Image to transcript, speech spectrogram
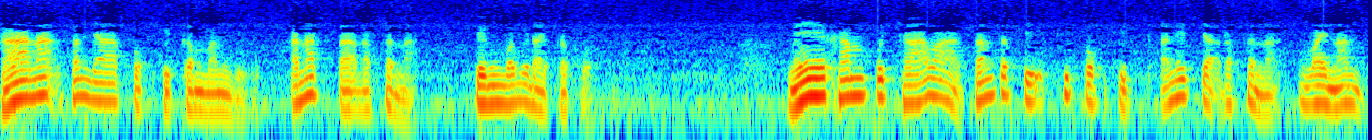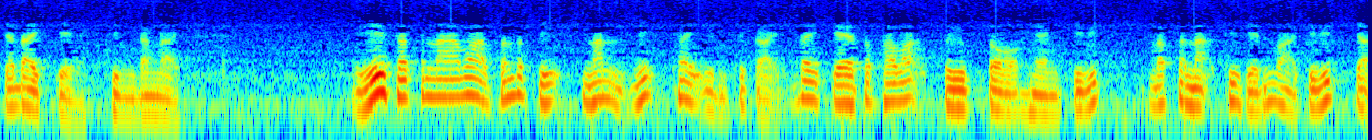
ฐานะสัญญาปกปิดกำลังอยู่ อนัตตลักษณะ จึงไม่ได้ปรากฏมีคำปุจฉาว่าสันตติที่ปกปิดอนิจจลักษณะไว้นั้นจะได้แก่สิ่งดังใด วิสัชนาว่าสันตินั้นนิใช่อื่นไกลได้แก่สภาวะสืบต่อแห่งชีวิต ลักษณะที่เห็นว่าชีวิตจะ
